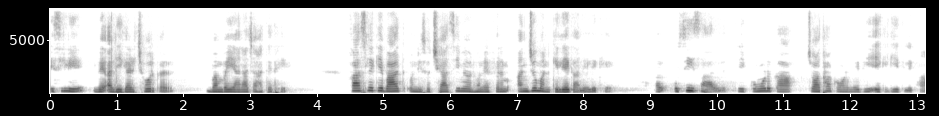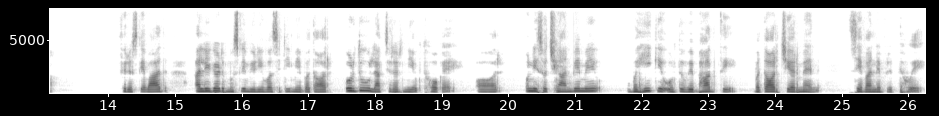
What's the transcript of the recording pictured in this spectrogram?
इसीलिए वे अलीगढ़ छोड़कर बम्बई आना चाहते थे। फासले के बाद 1986 में उन्होंने फ़िल्म अंजुमन के लिए गाने लिखे और उसी साल त्रिकोण का चौथा कोण में भी एक गीत लिखा। फिर उसके बाद अलीगढ़ मुस्लिम यूनिवर्सिटी में बतौर उर्दू लेक्चरर नियुक्त हो गए और उन्नीस सौ छियानवे में वहीं के उर्दू विभाग से बतौर चेयरमैन सेवानिवृत्त हुए।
